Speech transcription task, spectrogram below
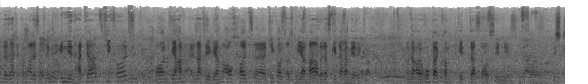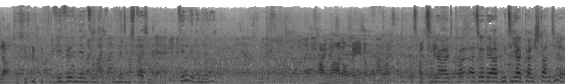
und er sagte, kommt alles aus Indien. Indien hat ja Teakholz. Und wir haben, er sagte, wir haben auch Holz, äh, Teakholz aus Myanmar, aber das geht nach Amerika. Und nach Europa kommt, geht das aus Indien. Ist klar. Wir würden den suchen und mit ihm sprechen. Finden wir den hier noch? Keine Ahnung, ob der hier noch rumläuft. Mit Sicherheit, also der hat mit Sicherheit keinen Stand hier.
